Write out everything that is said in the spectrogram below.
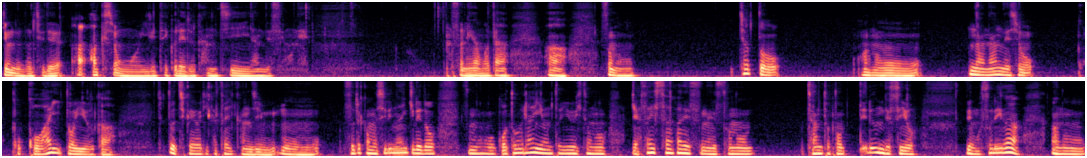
読んでる途中であアクションを入れてくれる感じなんですよね。それがまた、あその、ちょっと、あのな、なんでしょう、こ怖いというか、ちょっと近寄りがたい感じもするかもしれないけれどその後藤ライオンという人の優しさがですねそのちゃんと乗ってるんですよ。でもそれがあの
